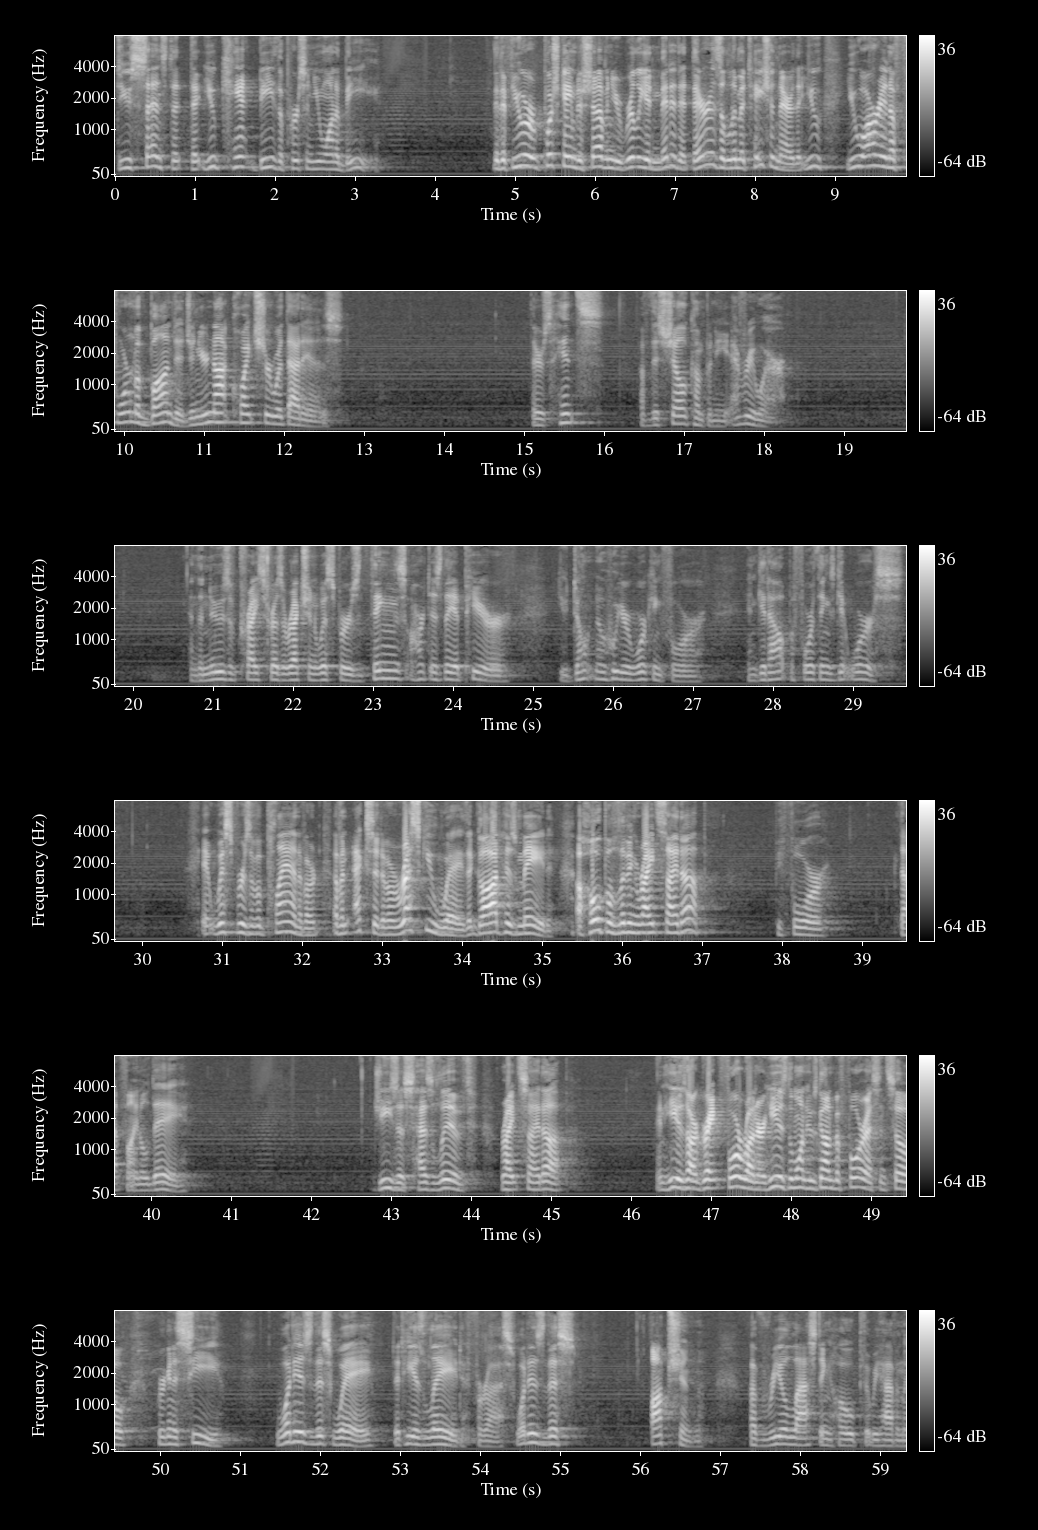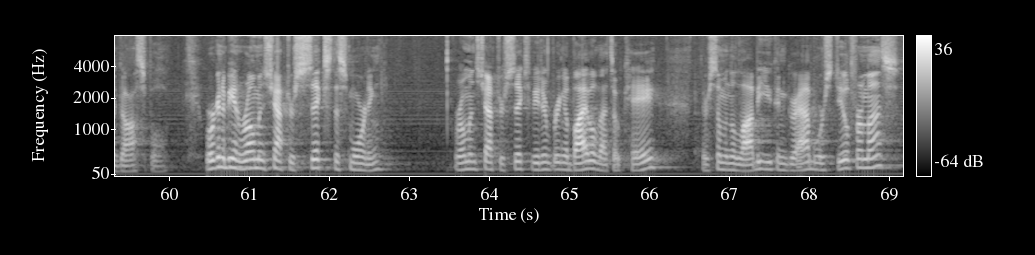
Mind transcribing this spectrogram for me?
Do you sense that, that you can't be the person you want to be? That if you were push came to shove and you really admitted it, there is a limitation there that you, you are in a form of bondage and you're not quite sure what that is. There's hints of this shell company everywhere. And the news of Christ's resurrection whispers things aren't as they appear. You don't know who you're working for, and get out before things get worse. It whispers of a plan, of, a, of an exit, of a rescue way that God has made, a hope of living right side up before that final day. Jesus has lived right side up. And he is our great forerunner. He is the one who's gone before us. And so we're going to see what is this way that he has laid for us? What is this option of real lasting hope that we have in the gospel? We're going to be in Romans chapter 6 this morning. Romans chapter 6. If you didn't bring a Bible, that's okay. There's some in the lobby you can grab or steal from us.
